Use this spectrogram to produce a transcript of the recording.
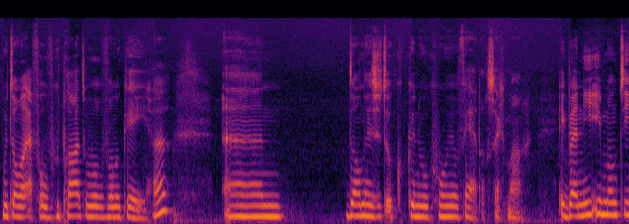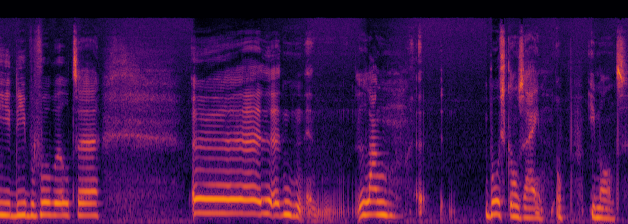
moet dan wel even over gepraat worden van, oké, hè. En dan is het ook, kunnen we ook gewoon weer verder, zeg maar. Ik ben niet iemand die, die bijvoorbeeld... eh, eh, lang eh, boos kan zijn op iemand.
